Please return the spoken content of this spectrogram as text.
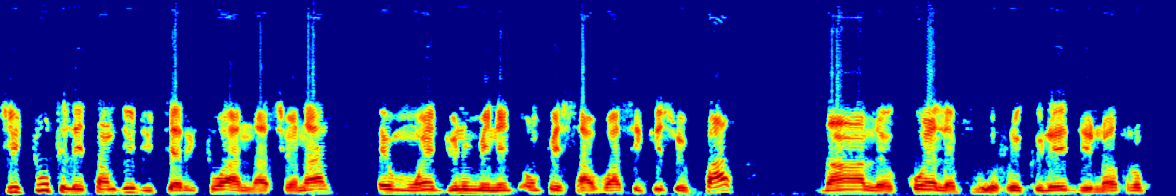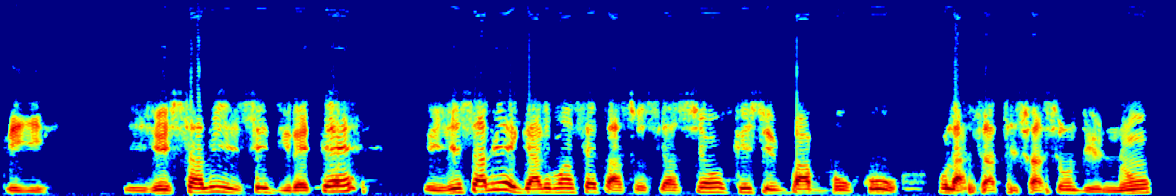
sur toute l'étendue du territoire national et moins d'une minute, on peut savoir ce qui se passe dans le coin les plus reculés de notre pays. Je salue ces directeurs et je salue également cette association qui se bat beaucoup pour la satisfaction de nos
